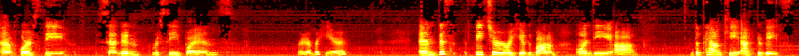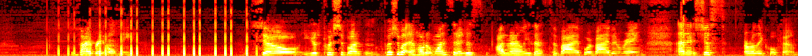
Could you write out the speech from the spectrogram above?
and of course the send and receive buttons right over here. And this feature right here at the bottom on the uh, the pound key activates vibrate only. So you just push the button, push the button and hold it once, and it just automatically sets to vibe or vibe and ring. And it's just a really cool phone.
